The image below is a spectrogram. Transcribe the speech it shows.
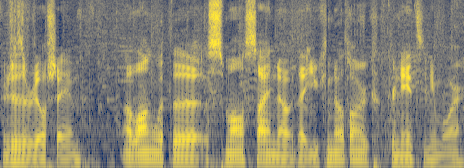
which is a real shame. Along with the small side note that you can no longer cook grenades anymore,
